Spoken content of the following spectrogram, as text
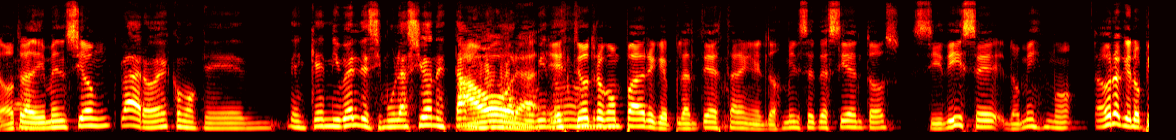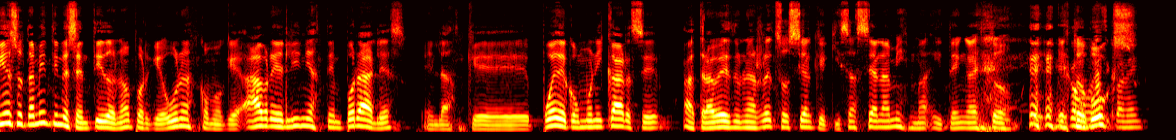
otra dimensión. Claro, es como que en qué nivel de simulación estamos. Ahora, este otro compadre que plantea estar en el 2700, si dice lo mismo, ahora que lo pienso también tiene sentido, ¿no? Porque uno es como que abre líneas temporales en las que puede comunicarse a través de una red social que quizás sea la misma y tenga estos, eh, estos ¿Cómo se bugs.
